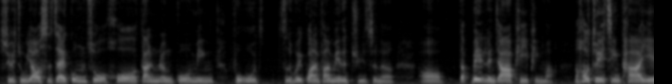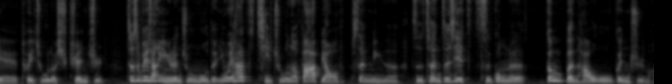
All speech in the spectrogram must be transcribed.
所以主要是在工作或担任国民服务指挥官方面的举止呢，哦，被人家批评嘛。然后最近他也推出了选举，这是非常引人注目的，因为他起初呢发表声明呢，指称这些指控呢根本毫无根据嘛，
